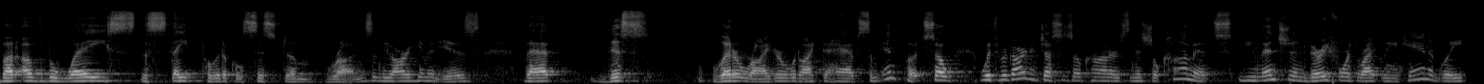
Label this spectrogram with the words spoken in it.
but of the way the state political system runs. And the argument is that this letter writer would like to have some input. So, with regard to Justice O'Connor's initial comments, you mentioned very forthrightly and candidly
